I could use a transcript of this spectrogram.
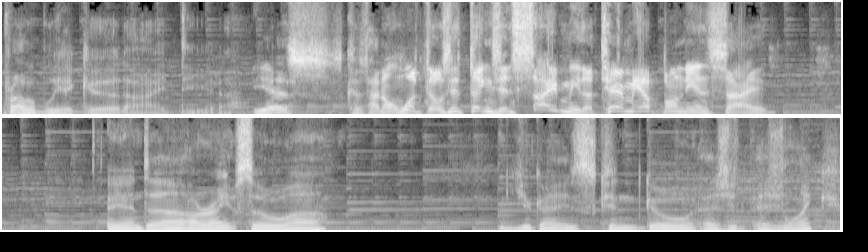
probably a good idea. Yes, because I don't want those things inside me that tear me up on the inside. And uh, all right, so uh, you guys can go as you as you like.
